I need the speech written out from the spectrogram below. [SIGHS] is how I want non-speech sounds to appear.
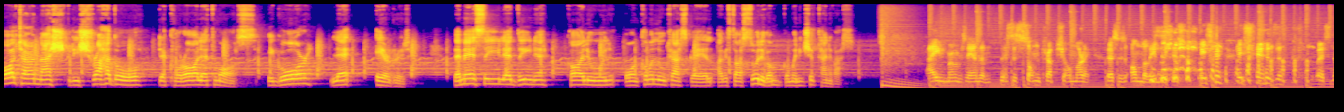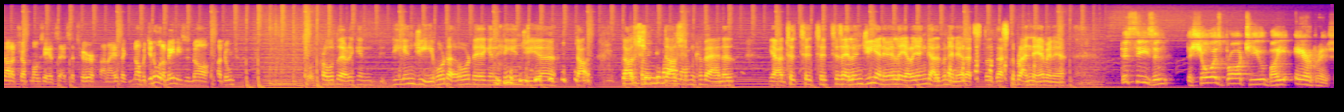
Fáiltar neis rí srathadó de choráile Tomás, i ggóir le airgrid. Be mé sí le daine cáúil ón cuman lú clascail agus tá súlagam go munig sib tanhas. I remember saying to him, "This is some trip, Sean Murray. This is unbelievable." he, says, [LAUGHS] he, says, "It's not a trip, Mugsy. It's it's a tour." And I was like, "No, but you know what I mean." He says, "No, I don't." Pro there gin DNG hoor hoor de gin DNG Dalshin Cavanna yeah to to to to LNG anyway Larry and Galvin anyway that's the that's the brand name anyway This season the show is brought to you by EirGrid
